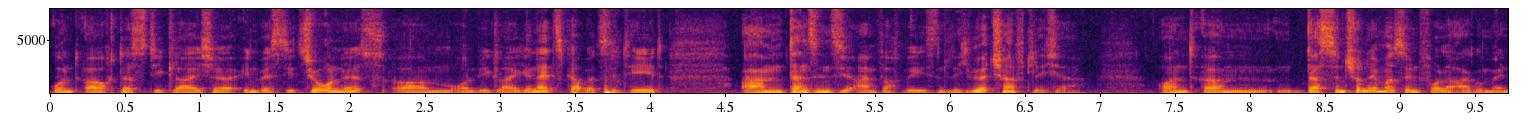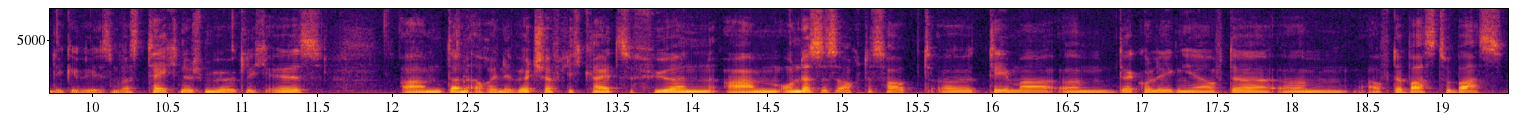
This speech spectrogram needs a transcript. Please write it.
und auch das die gleiche Investition ist ähm, und die gleiche Netzkapazität, ähm, dann sind Sie einfach wesentlich wirtschaftlicher. Und ähm, das sind schon immer sinnvolle Argumente gewesen, was technisch möglich ist, ähm, dann auch in der Wirtschaftlichkeit zu führen. Ähm, und das ist auch das Hauptthema ähm, der Kollegen hier auf der, ähm, auf der Bus-to-Bus.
